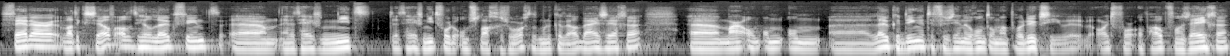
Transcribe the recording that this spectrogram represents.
Verder, wat ik zelf altijd heel leuk vind, um, en het heeft niet dat heeft niet voor de omslag gezorgd, dat moet ik er wel bij zeggen. Uh, maar om, om, om uh, leuke dingen te verzinnen rondom een productie. Ooit voor Op Hoop van Zegen,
